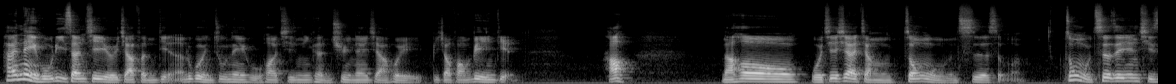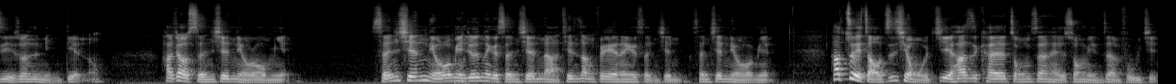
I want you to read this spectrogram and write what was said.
还内湖立山街有一家分店啊，如果你住内湖的话，其实你可能去那家会比较方便一点。好，然后我接下来讲中午我们吃了什么。中午吃的这间其实也算是名店哦，它叫神仙牛肉面。神仙牛肉面就是那个神仙呐，天上飞的那个神仙。神仙牛肉面，它最早之前我记得它是开在中山还是双连站附近。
